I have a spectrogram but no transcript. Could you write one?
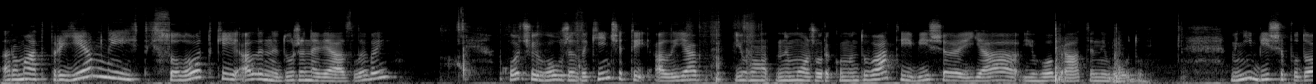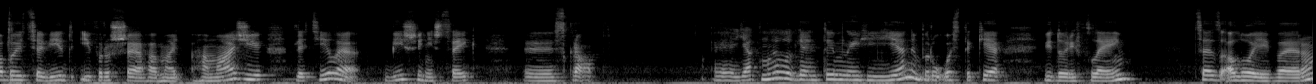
аромат приємний, солодкий, але не дуже нав'язливий. Хочу його вже закінчити, але я його не можу рекомендувати і більше я його брати не буду. Мені більше подобається від Rocher гамажі для тіла більше, ніж цей е, скраб. Е, як мило для інтимної гігієни беру ось таке від Oriflame. Це з Aloe Vera.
